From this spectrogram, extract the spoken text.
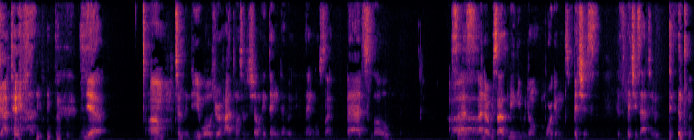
God damn. yeah. Um, to you, what was your high points of the show? Anything that you think was like bad, slow? Besides, Uh, I know besides me and you, we don't Morgan's bitches. His bitches attitude.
